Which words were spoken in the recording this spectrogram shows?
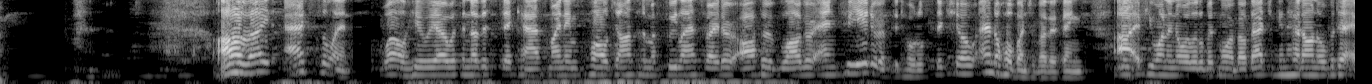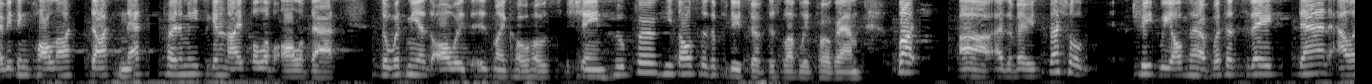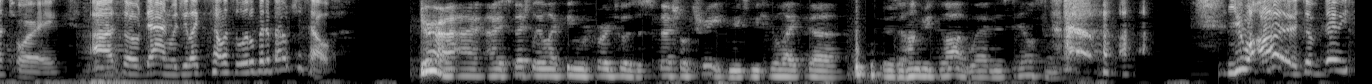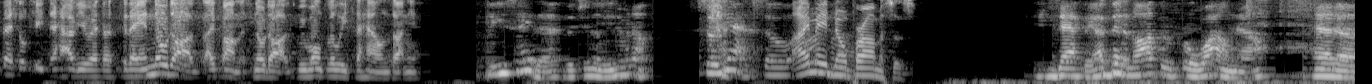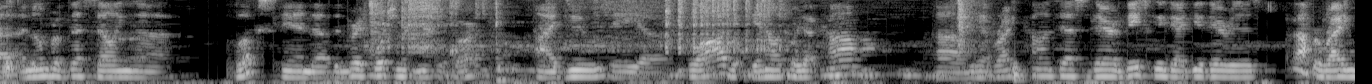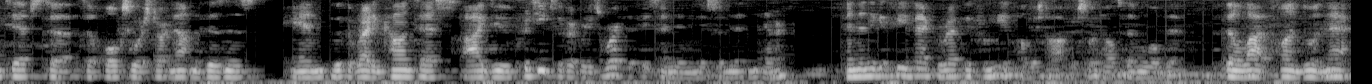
All right, excellent. Well, here we are with another Stickcast. My name's Paul Johnson. I'm a freelance writer, author, vlogger, and creator of the Total Stick Show, and a whole bunch of other things. Uh, if you want to know a little bit more about that, you can head on over to everythingpaul.net, pardon me, to get an eyeful of all of that. So with me, as always, is my co-host, Shane Hooper. He's also the producer of this lovely program. But, uh, as a very special treat, we also have with us today, Dan Alatorre. Uh, so, Dan, would you like to tell us a little bit about yourself? Sure, I, I especially like being referred to as a special treat. It makes me feel like uh, there's a hungry dog wagging his tail somewhere. You are! It's a very special treat to have you with us today. And no dogs, I promise. No dogs. We won't release the hounds on you. Well, you say that, but you know, you never know. So yeah, so I made I'm, no uh, promises. Exactly. I've been an author for a while now. Had a, a number of best-selling uh, books, and uh, been very fortunate in that regard. I do a uh, blog at danalatorre.com. Uh, we have writing contests there, and basically the idea there is I offer writing tips to, to folks who are starting out in the business. And with the writing contests, I do critiques of everybody's work that they send in they submit and enter. And then they get feedback directly from me, a published author, so it helps them a little bit. It's been a lot of fun doing that.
